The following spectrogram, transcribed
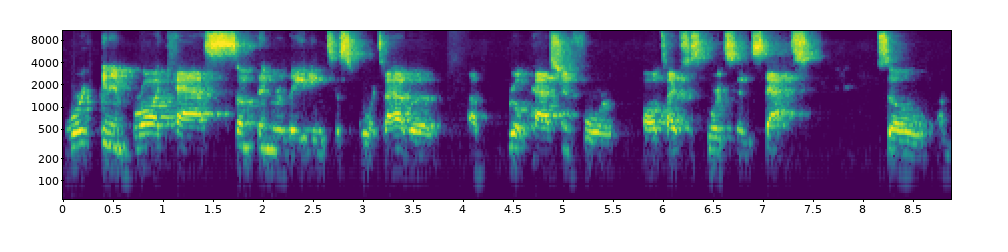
working in broadcast something relating to sports. I have a, a real passion for all types of sports and stats. So I'm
